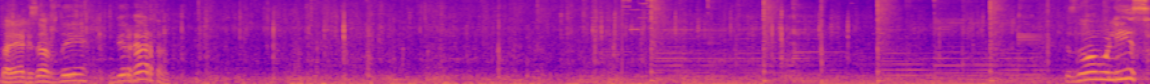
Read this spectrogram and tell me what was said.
Та як завжди, Біргартен. Знову ліс.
